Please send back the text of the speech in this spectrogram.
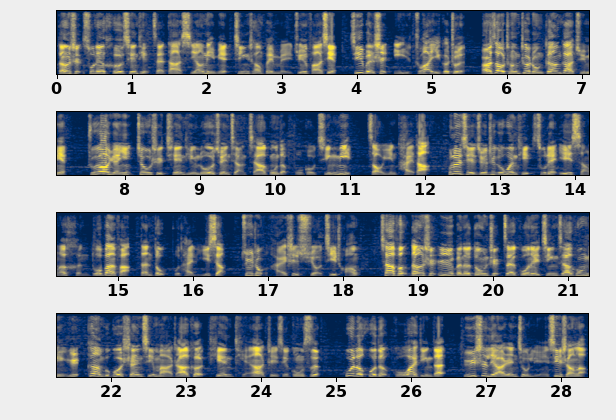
当时苏联核潜艇在大西洋里面经常被美军发现，基本是一抓一个准。而造成这种尴尬局面。主要原因就是潜艇螺旋桨加工的不够精密，噪音太大。为了解决这个问题，苏联也想了很多办法，但都不太理想，最终还是需要机床。恰逢当时日本的东芝在国内精加工领域干不过山崎、马扎克、天田啊这些公司，为了获得国外订单，于是俩人就联系上了。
